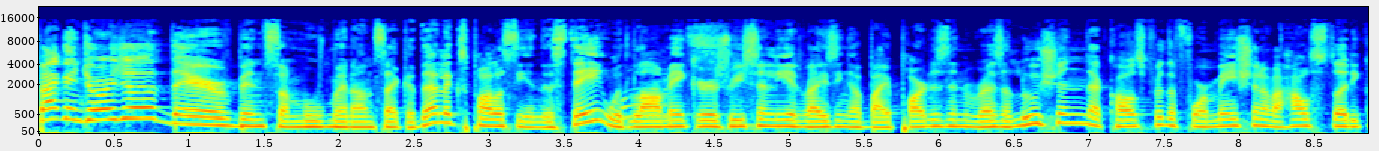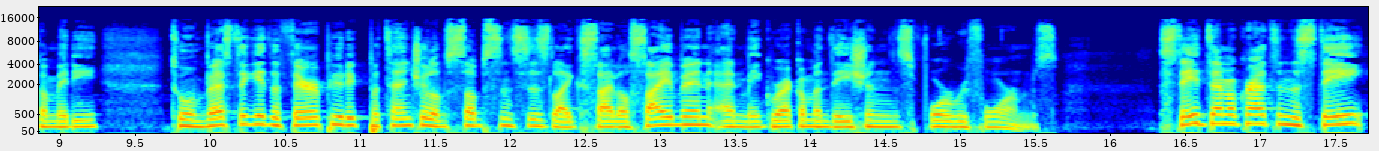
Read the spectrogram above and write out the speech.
Back in Georgia, there have been some movement on psychedelics policy in the state, with lawmakers recently advising a bipartisan resolution that calls for the formation of a House study committee to investigate the therapeutic potential of substances like psilocybin and make recommendations for reforms. State Democrats in the state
